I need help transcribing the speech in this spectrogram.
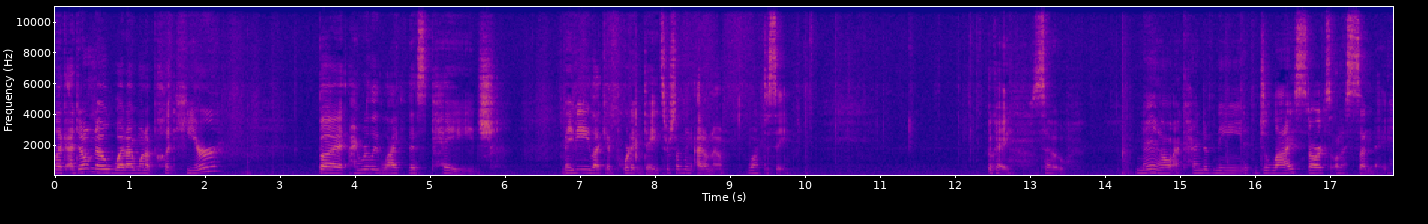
Like, I don't know what I want to put here, but I really like this page. Maybe like important dates or something. I don't know. We'll have to see. Okay, so now I kind of need, July starts on a Sunday.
